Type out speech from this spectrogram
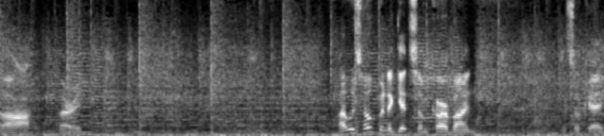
Ah, alright. I was hoping to get some carbine. It's okay.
